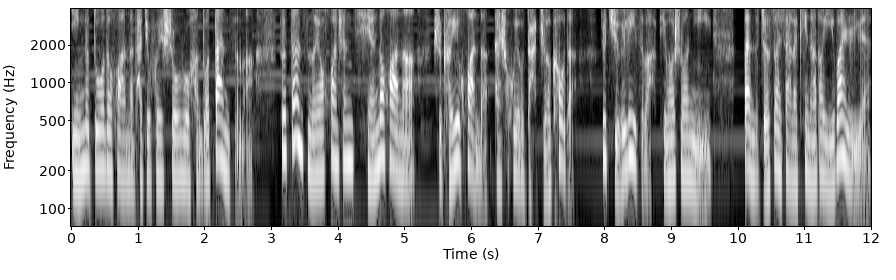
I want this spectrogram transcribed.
赢得多的话呢，他就会收入很多担子嘛。这个担子呢，要换成钱的话呢，是可以换的，但是会有打折扣的。就举个例子吧，比方说你。担子折算下来可以拿到一万日元，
